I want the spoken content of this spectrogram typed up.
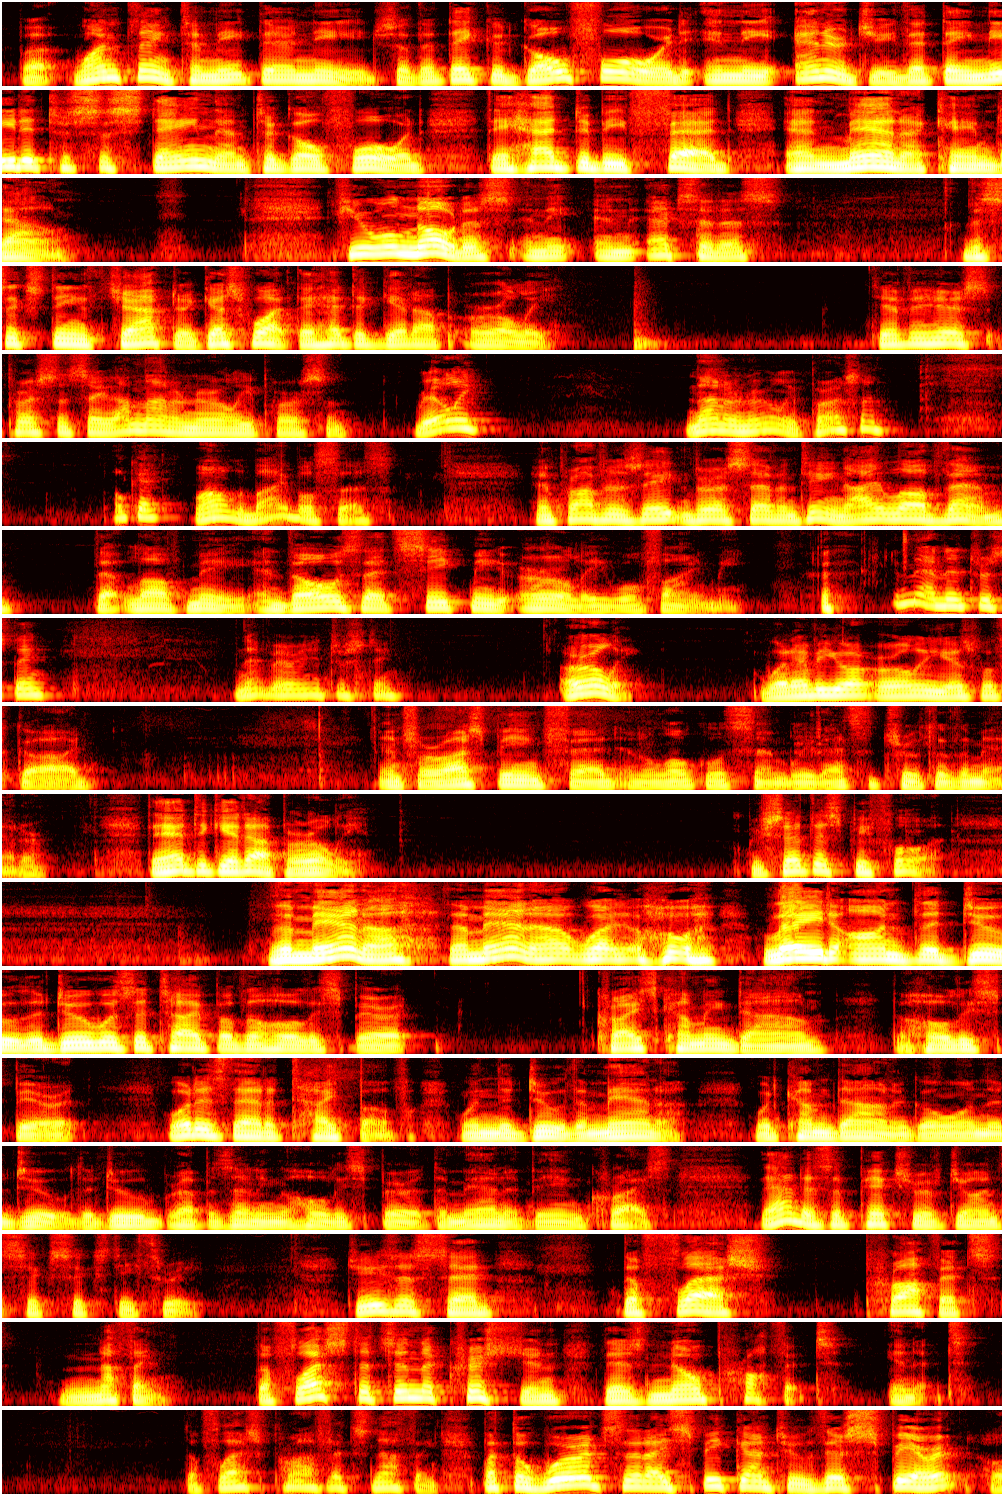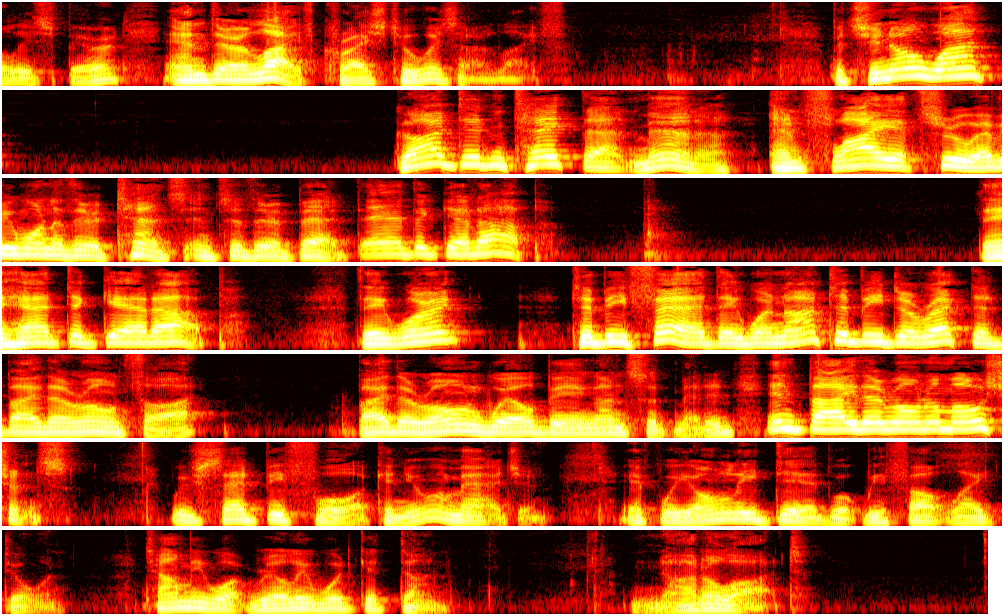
but one thing to meet their needs so that they could go forward in the energy that they needed to sustain them to go forward, they had to be fed, and manna came down. If you will notice in, the, in Exodus, the 16th chapter, guess what? They had to get up early. Do you ever hear a person say, I'm not an early person? Really? Not an early person? Okay, well, the Bible says in Proverbs 8 and verse 17, I love them that love me, and those that seek me early will find me. Isn't that interesting? Isn't that very interesting? Early. Whatever your early is with God. And for us being fed in a local assembly, that's the truth of the matter. They had to get up early. We've said this before. The manna, the manna was laid on the dew. The dew was a type of the Holy Spirit. Christ coming down, the Holy Spirit. What is that a type of? When the dew, the manna, would come down and go on the dew, the dew representing the Holy Spirit, the manna being Christ. That is a picture of John 6 63. Jesus said, The flesh profits nothing. The flesh that's in the Christian, there's no profit in it. The flesh profits nothing. But the words that I speak unto, their spirit, Holy Spirit, and their life, Christ who is our life. But you know what? God didn't take that manna and fly it through every one of their tents into their bed. They had to get up. They had to get up. They weren't to be fed, they were not to be directed by their own thought, by their own will being unsubmitted, and by their own emotions. We've said before, can you imagine if we only did what we felt like doing? Tell me what really would get done. Not a lot.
